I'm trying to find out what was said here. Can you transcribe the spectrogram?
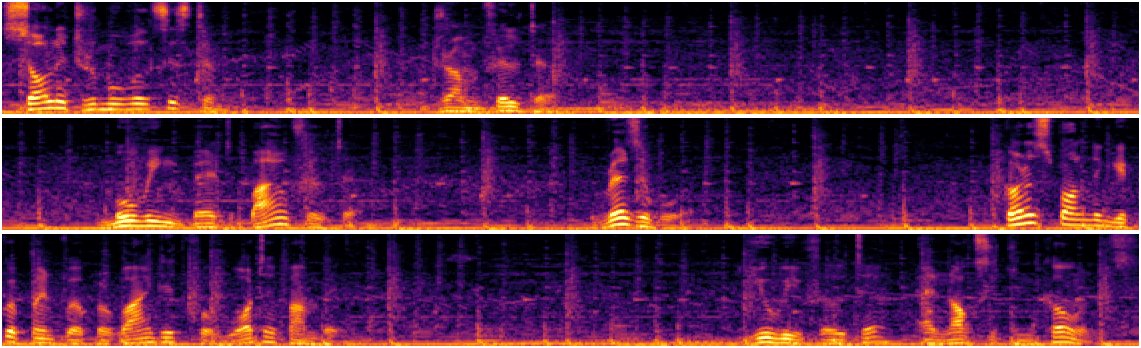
solid removal system, drum filter, moving bed biofilter, reservoir. Corresponding equipment were provided for water pumping, UV filter and oxygen cones.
